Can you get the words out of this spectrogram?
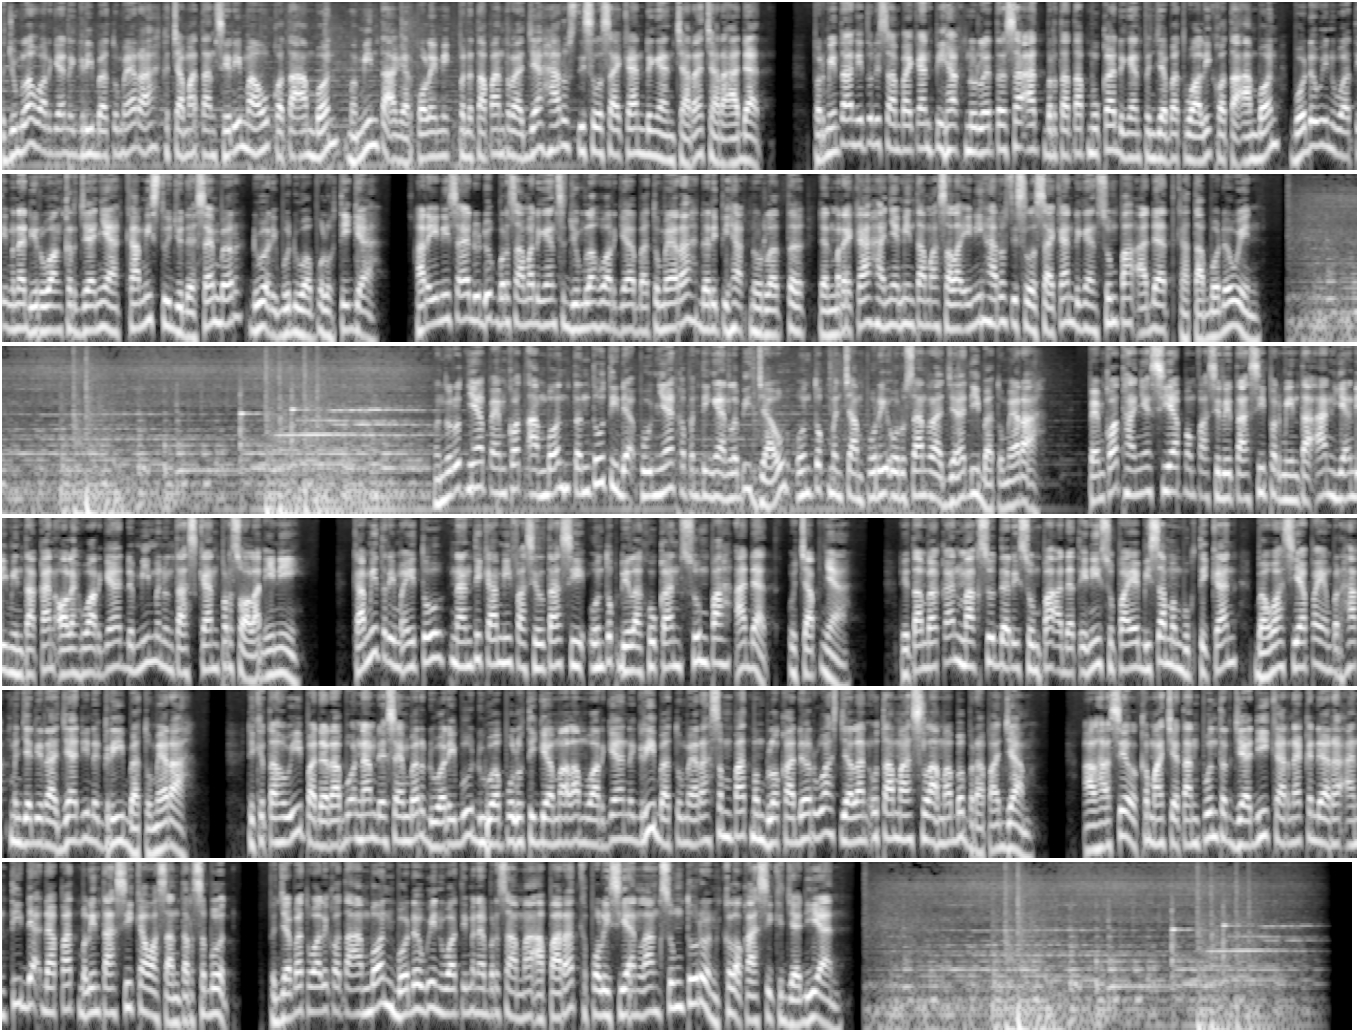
Sejumlah warga negeri Batu Merah, Kecamatan Sirimau, Kota Ambon, meminta agar polemik penetapan raja harus diselesaikan dengan cara-cara adat. Permintaan itu disampaikan pihak Nurlete saat bertatap muka dengan penjabat wali Kota Ambon, Bodewin Watimena di ruang kerjanya Kamis 7 Desember 2023. Hari ini saya duduk bersama dengan sejumlah warga Batu Merah dari pihak Nurlete, dan mereka hanya minta masalah ini harus diselesaikan dengan sumpah adat, kata Bodewin. Menurutnya, Pemkot Ambon tentu tidak punya kepentingan lebih jauh untuk mencampuri urusan raja di Batu Merah. Pemkot hanya siap memfasilitasi permintaan yang dimintakan oleh warga demi menuntaskan persoalan ini. Kami terima itu, nanti kami fasilitasi untuk dilakukan sumpah adat, ucapnya. Ditambahkan maksud dari sumpah adat ini supaya bisa membuktikan bahwa siapa yang berhak menjadi raja di negeri Batu Merah. Diketahui pada Rabu 6 Desember 2023 malam warga negeri Batu Merah sempat memblokade ruas jalan utama selama beberapa jam. Alhasil, kemacetan pun terjadi karena kendaraan tidak dapat melintasi kawasan tersebut. Penjabat Wali Kota Ambon, Bodewin Watimena bersama aparat kepolisian langsung turun ke lokasi kejadian.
